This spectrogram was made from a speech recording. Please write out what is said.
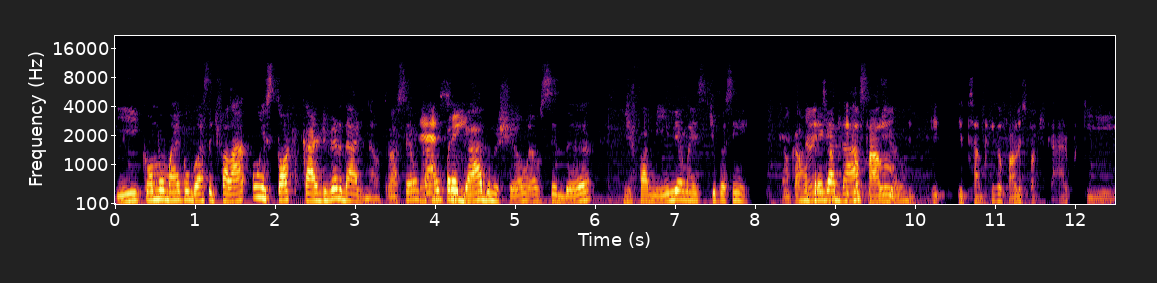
E como o Michael gosta de falar, um stock car de verdade, né? O troço é um É, carro sim. pregado no chão, é um sedã de família, mas tipo assim, é um carro Não, e sabe por que que eu pregadaço falo, e, e sabe por que que eu falo Stock Car? Porque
